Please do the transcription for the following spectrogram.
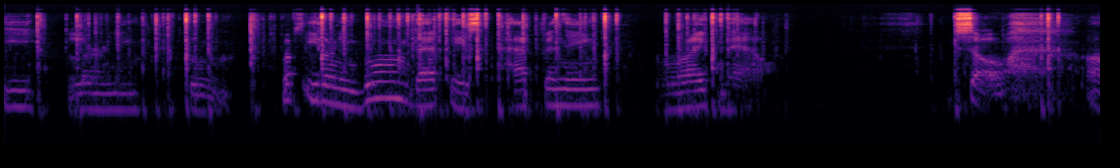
e-learning boom. Whoops e-learning boom that is happening right now. So uh,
